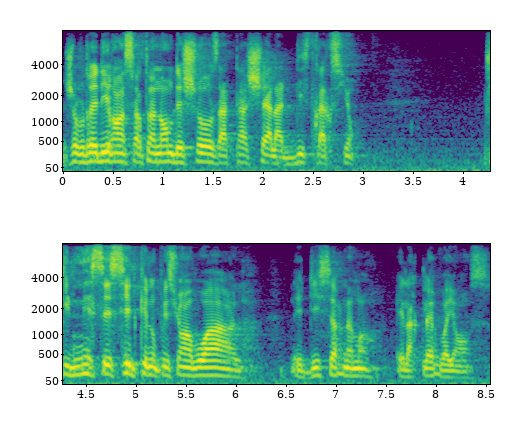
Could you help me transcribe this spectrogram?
je voudrais dire un certain nombre de choses attachées à la distraction qui nécessitent que nous puissions avoir le discernement et la clairvoyance.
